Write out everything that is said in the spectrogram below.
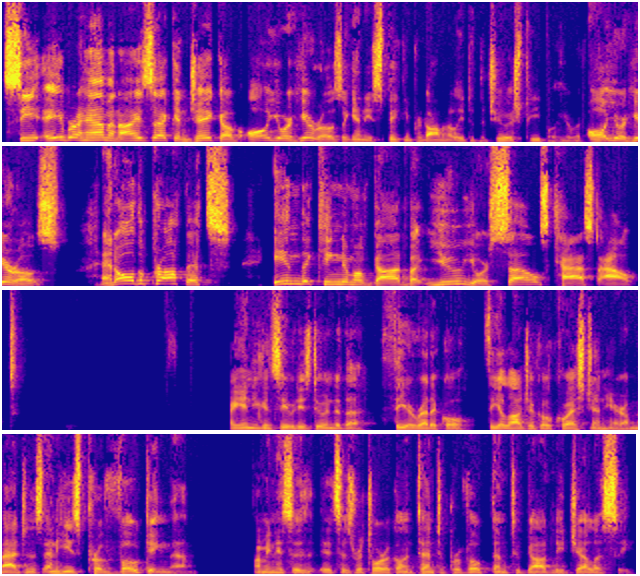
see Abraham and Isaac and Jacob, all your heroes. Again, he's speaking predominantly to the Jewish people here, but all your heroes and all the prophets in the kingdom of God, but you yourselves cast out. Again, you can see what he's doing to the theoretical, theological question here. Imagine this. And he's provoking them. I mean, it's his, it's his rhetorical intent to provoke them to godly jealousy.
